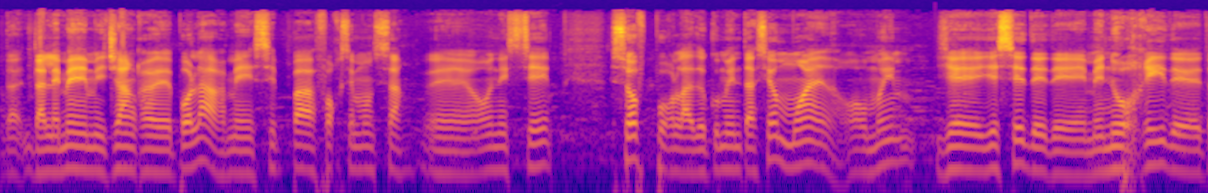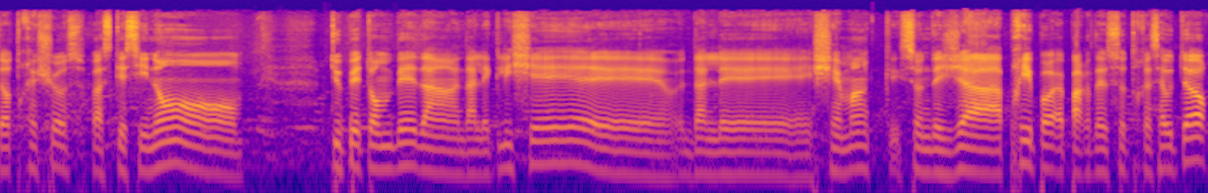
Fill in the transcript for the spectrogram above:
dans les mêmes genres polars, mais ce n'est pas forcément ça. Euh, on essaie, sauf pour la documentation, moi, au même, j'essaie de, me nourrir d'autres choses, parce que sinon, tu peux tomber dans, les clichés, euh, dans les schémas qui sont déjà pris par, des autres auteurs.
